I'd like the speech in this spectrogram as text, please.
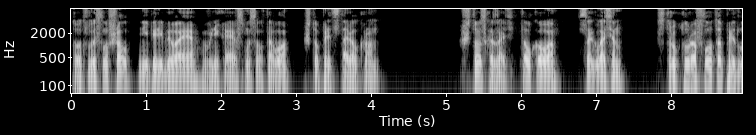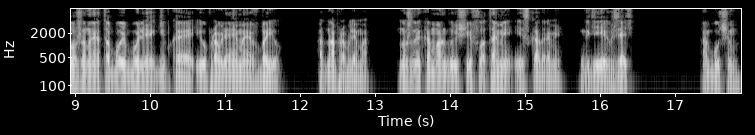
Тот выслушал, не перебивая, вникая в смысл того, что представил Крон. «Что сказать? Толково. Согласен. Структура флота, предложенная тобой, более гибкая и управляемая в бою. Одна проблема. Нужны командующие флотами и эскадрами. Где их взять? Обучим.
